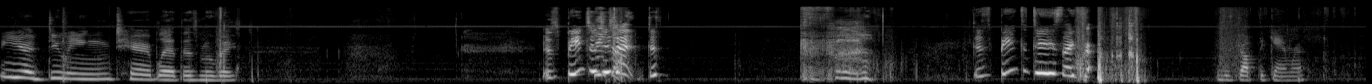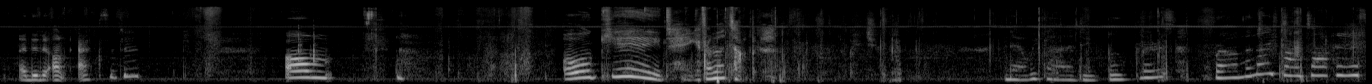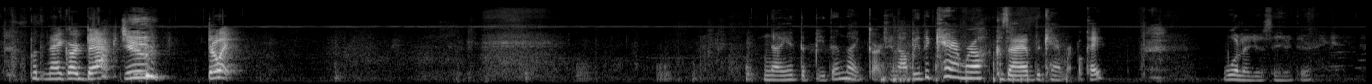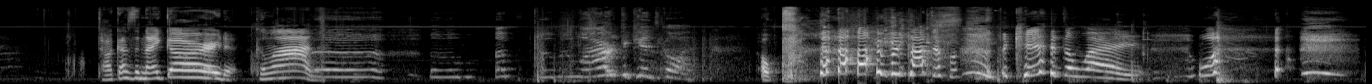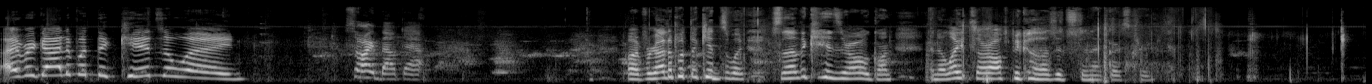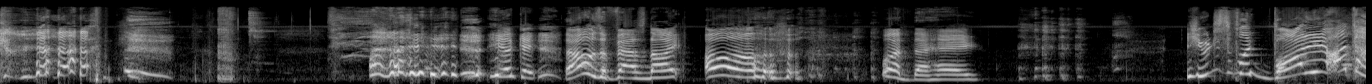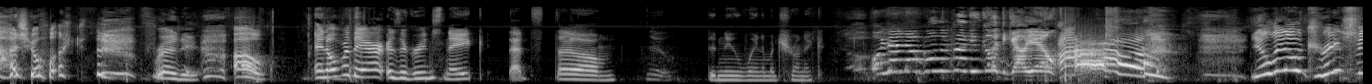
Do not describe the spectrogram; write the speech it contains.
You're doing terribly at this movie. This pizza, pizza. This, this pizza tastes like. Just dropped the camera. I did it on accident. Um. Okay, take it from the top. Now we gotta do booblers from the night guard's office. Put the night guard back, Jude. Do it. Now you have to be the night guard, and I'll be the camera, because I have the camera, okay? What I just say right there? Talk as the night guard. Come on. Uh, um, um, um, why aren't the kids gone? Oh, I forgot to put the kids away. What? I forgot to put the kids away. Sorry about that. Oh, I forgot to put the kids away. So now the kids are all gone, and the lights are off because it's the night guard's turn. Okay, that was a fast night. Oh, what the heck? You just like bought it? I thought you like Freddy. Oh, and over there is a green snake. That's the um No. the new animatronic. Oh yeah, no, Golden Dragon's going to kill you! Ah! You little creepy!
